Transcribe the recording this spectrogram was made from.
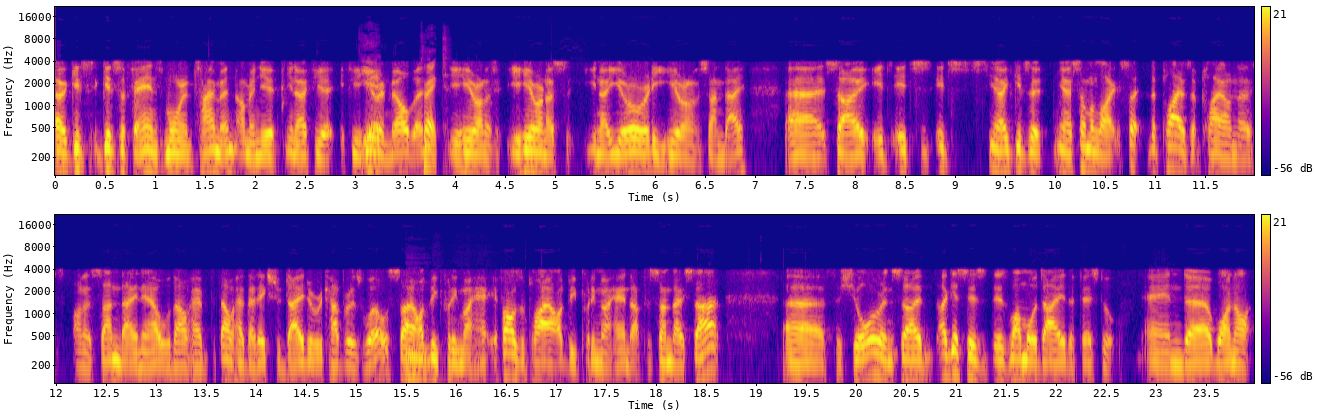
Uh, gives gives the fans more entertainment. I mean, you you know, if you if you're yeah, here in Melbourne, correct. you're here on a you're here on a you know you're already here on a Sunday, uh, so it's it's it's you know it gives it you know someone like so the players that play on a on a Sunday now, well, they'll have they'll have that extra day to recover as well. So mm. I'd be putting my if I was a player, I'd be putting my hand up for Sunday start. Uh, for sure, and so I guess there's there's one more day of the festival, and uh, why not?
